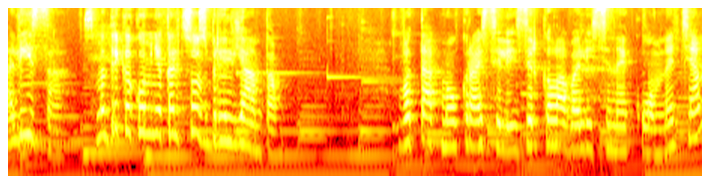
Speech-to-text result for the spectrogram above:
Алиса, смотри, какое у меня кольцо с бриллиантом. Вот так мы украсили зеркала в Алисиной комнате.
